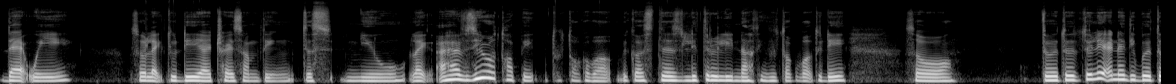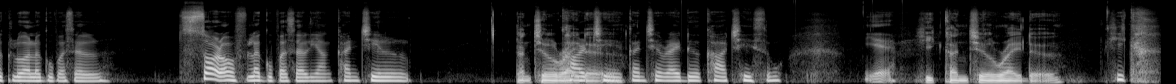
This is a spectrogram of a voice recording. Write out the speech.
that way. So like today I try something just new. Like I have zero topic to talk about because there's literally nothing to talk about today. So tu tu tulis and then tiba tu keluar lagu pasal sort of lagu pasal yang kancil Kancil car rider. chase, kancil rider car chase. So yeah. He kancil rider. He ca-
